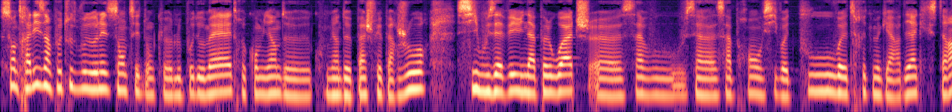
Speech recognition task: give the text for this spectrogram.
centralise un peu toutes vos données de santé, donc euh, le podomètre, combien de combien de pages fait par jour. Si vous avez une Apple Watch, ça vous ça, ça prend aussi votre pouls, votre rythme cardiaque, etc.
